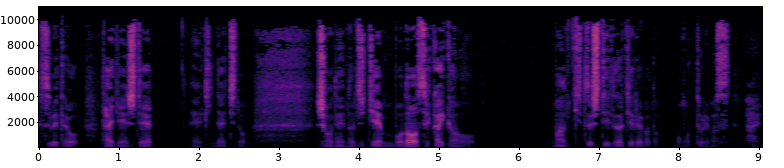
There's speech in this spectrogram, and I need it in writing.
す、え、べ、てを体験して、えー、近代一の少年の事件簿の世界観を満喫していただければと思っております。はい。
